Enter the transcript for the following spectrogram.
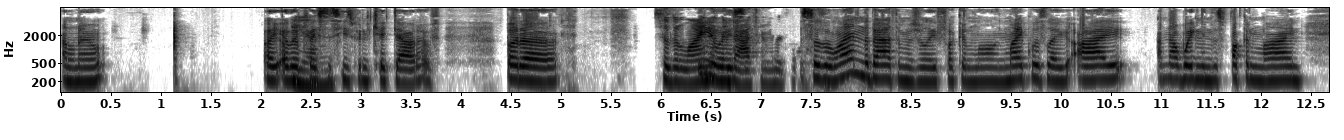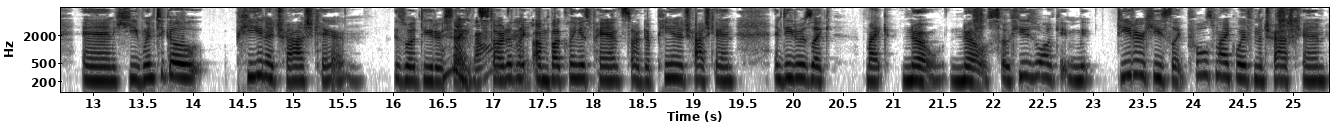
I don't know, like other Yeah. places he's been kicked out of. But uh, So the line in the bathroom was so the line in the bathroom was really fucking long. Mike was like, I I'm not waiting in this fucking line, and he went to go pee in a trash can. Is what Dieter Oh said. Started like unbuckling his pants, started to pee in a trash can, and Dieter was like, Mike, no, no. So he's walking. Dieter, he's like pulls Mike away from the trash can.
